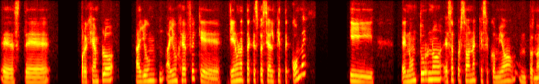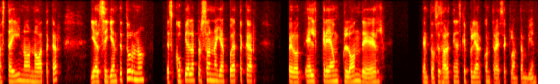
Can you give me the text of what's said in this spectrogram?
Este, por ejemplo, hay un, hay un jefe que tiene un ataque especial que te come y en un turno esa persona que se comió, pues no está ahí, no, no va a atacar. Y al siguiente turno, escupe a la persona, ya puede atacar, pero él crea un clon de él. Entonces ahora tienes que pelear contra ese clon también.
